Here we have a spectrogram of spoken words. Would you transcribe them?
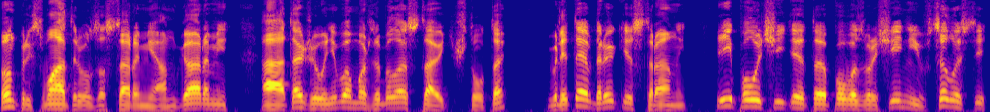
он присматривал за старыми ангарами, а также у него можно было оставить что-то, влетая в далекие страны, и получить это по возвращении в целости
